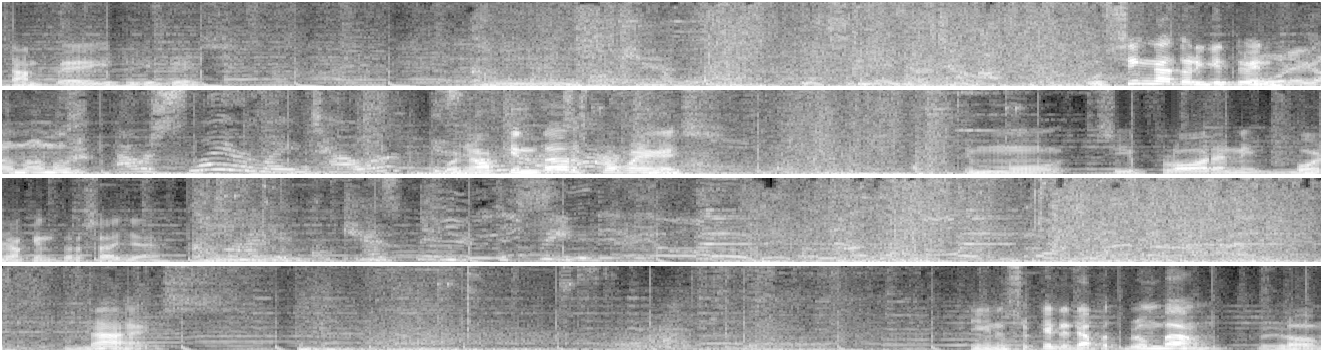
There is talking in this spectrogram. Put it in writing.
sampai itu di base. Pusing gak tuh digituin? Bonyokin terus pokoknya guys. Ilmu si Flora nih bonyokin terus aja. Nice. Yang nusuknya udah dapat belum bang? Belum.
